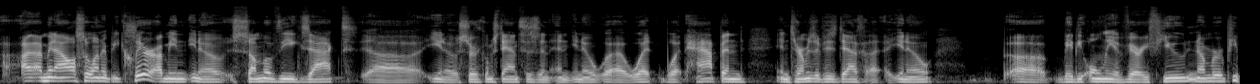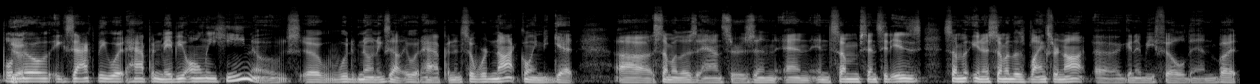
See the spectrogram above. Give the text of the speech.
I, I, mean, I also want to be clear. I mean, you know, some of the exact uh, you know circumstances and and you know uh, what what happened in terms of his death. Uh, you know, uh, maybe only a very few number of people yeah. know exactly what happened. Maybe only he knows uh, would have known exactly what happened, and so we're not going to get uh, some of those answers. And and in some sense, it is some you know some of those blanks are not uh, going to be filled in. But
